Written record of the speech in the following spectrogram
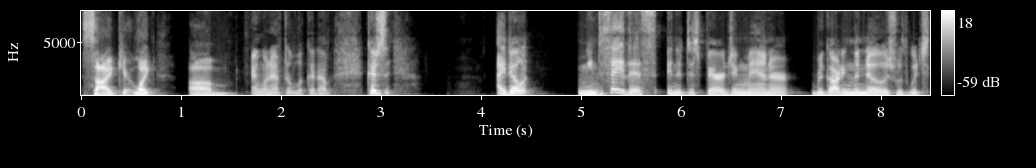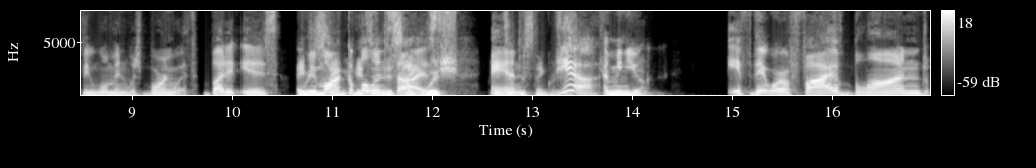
side characters. Like, um, I'm going to have to look it up because I don't mean to say this in a disparaging manner regarding the nose with which the woman was born with, but it is A remarkable in size. distinguish- it's a and yeah, feature. I mean, you. Yeah. If there were five blonde,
